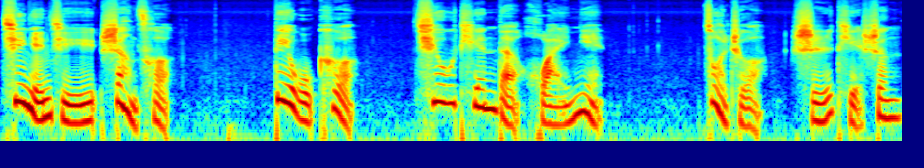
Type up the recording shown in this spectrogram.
七年级上册，第五课《秋天的怀念》，作者史铁生。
